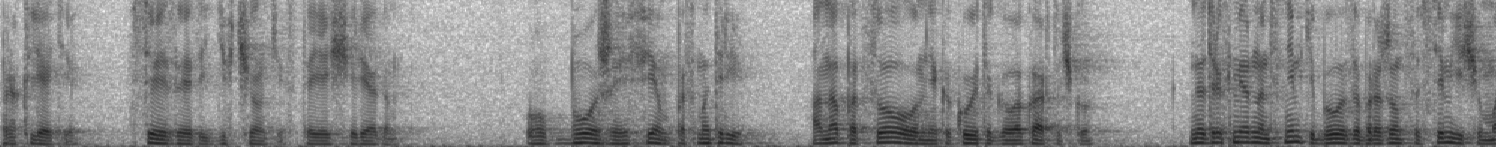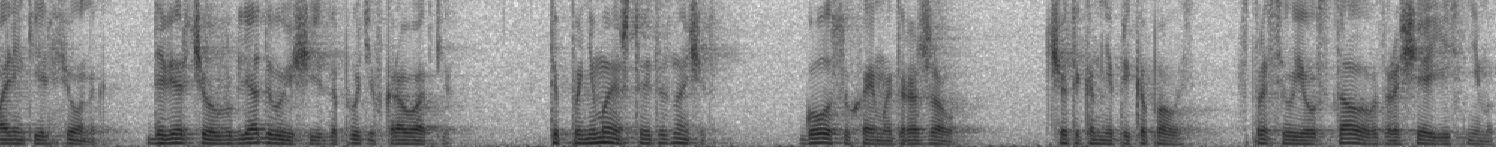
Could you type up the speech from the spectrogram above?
проклятие. Все из-за этой девчонки, стоящей рядом. О боже, Эфем, посмотри. Она подсовывала мне какую-то голокарточку. На трехмерном снимке был изображен совсем еще маленький эльфенок, доверчиво выглядывающий из-за прутьев кроватки. Ты понимаешь, что это значит? Голос у Хайма дрожал. «Чё ты ко мне прикопалась?» – спросил я устало, возвращая ей снимок.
